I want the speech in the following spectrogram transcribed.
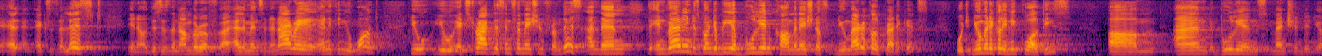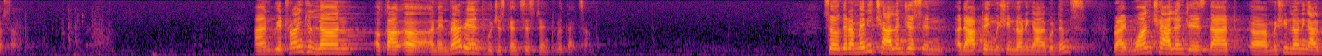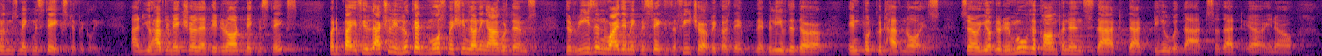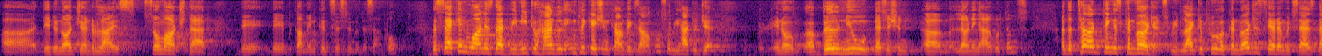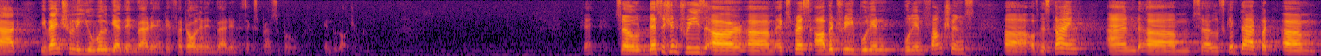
X is a list, you know, this is the number of uh, elements in an array, anything you want you, you extract this information from this, and then the invariant is going to be a Boolean combination of numerical predicates, which numerical inequalities, um, and Booleans mentioned in your sample. And we're trying to learn a, uh, an invariant which is consistent with that sample. So there are many challenges in adapting machine learning algorithms, right? One challenge is that uh, machine learning algorithms make mistakes typically and you have to make sure that they do not make mistakes. But by, if you actually look at most machine learning algorithms, the reason why they make mistakes is a feature because they, they believe that the input could have noise. So you have to remove the components that, that deal with that so that uh, you know, uh, they do not generalize so much that they, they become inconsistent with the sample. The second one is that we need to handle implication count examples. So we had to you know, uh, build new decision um, learning algorithms. And the third thing is convergence. We'd like to prove a convergence theorem which says that eventually you will get the invariant if at all an invariant is expressible in the logic. Okay? So decision trees are um, express arbitrary Boolean, Boolean functions uh, of this kind. And um, so I will skip that, but um,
